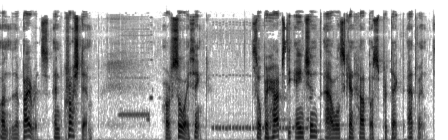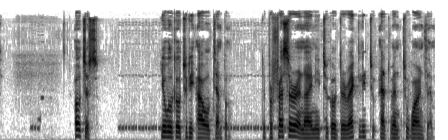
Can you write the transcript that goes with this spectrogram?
on the pirates and crush them. Or so I think. So perhaps the ancient owls can help us protect Advent. Otus, you will go to the Owl Temple. The professor and I need to go directly to Advent to warn them.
